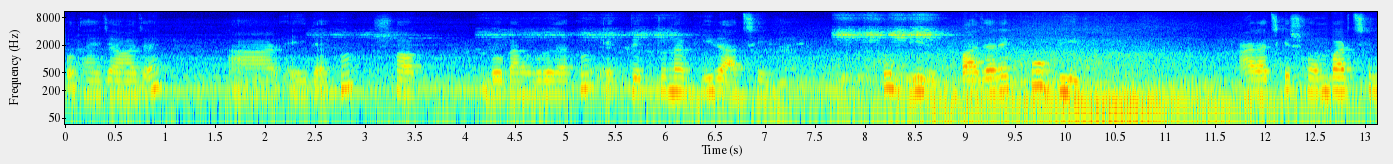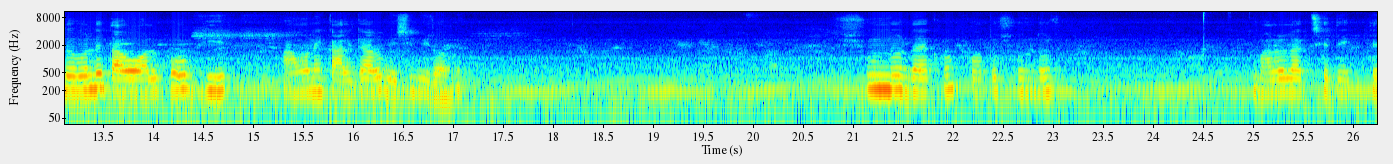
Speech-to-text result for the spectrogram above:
কোথায় যাওয়া যায়। আর এই দেখো, সব দোকানগুলো দেখো, একটু একটু না ভিড় আছে। খুব ভিড়, বাজারে খুব ভিড়। আর আজকে সোমবার ছিল বলে তাও অল্প ভিড় মনে হয় কালকে আরও বেশি ভিড় হবে। সুন্দর দেখো, কত সুন্দর। ভালো লাগছে দেখতে।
